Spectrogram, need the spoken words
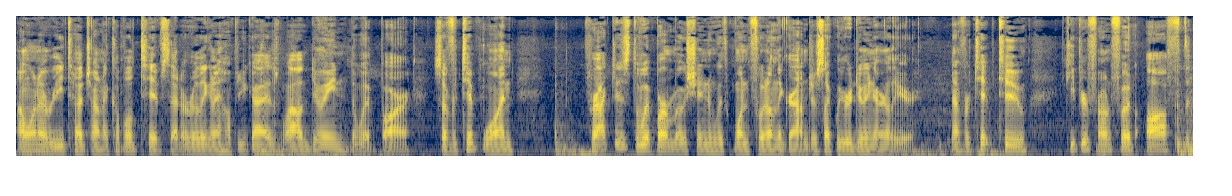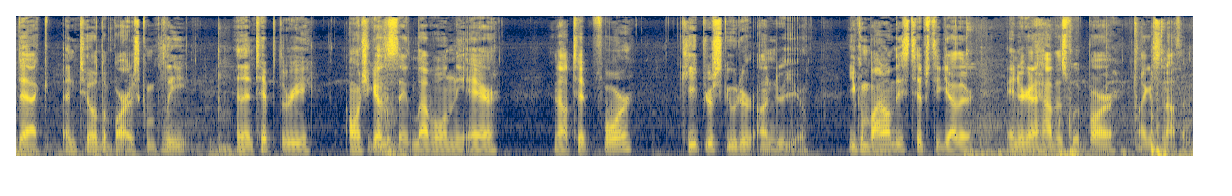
I want to retouch on a couple tips that are really going to help you guys while doing the whip bar. So for tip one, practice the whip bar motion with one foot on the ground, just like we were doing earlier. Now for tip two, keep your front foot off the deck until the bar is complete and then tip three, I want you guys to stay level in the air. Now tip four, keep your scooter under you. You combine all these tips together and you're gonna have this whip bar like it's nothing.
